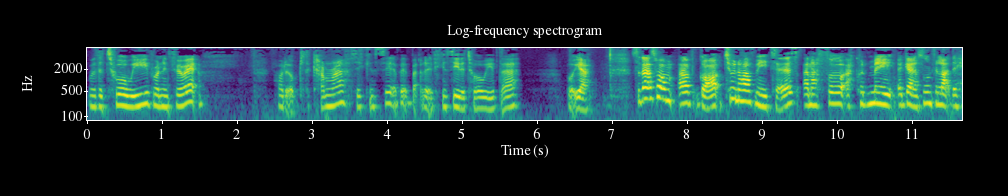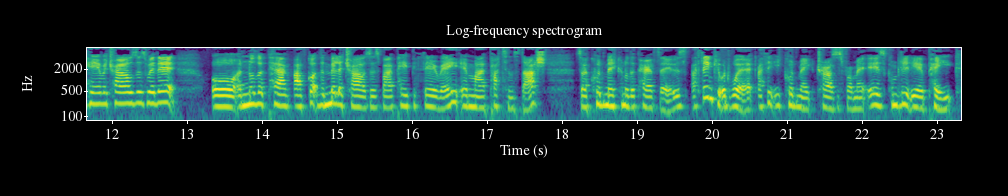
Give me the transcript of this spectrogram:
with a twill weave running through it. Hold it up to the camera so you can see it a bit better. if you can see the twill weave there. But yeah, so that's what I've got, two and a half metres. And I thought I could make, again, something like the Hena trousers with it or another pair i've got the miller trousers by paper theory in my pattern stash so i could make another pair of those i think it would work i think you could make trousers from it it is completely opaque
